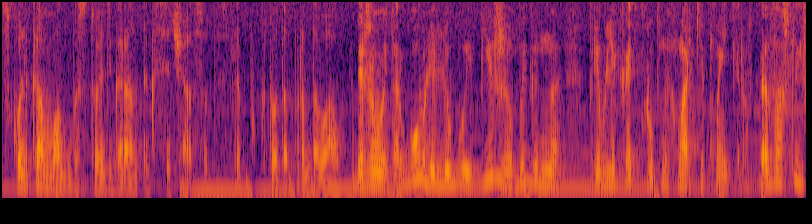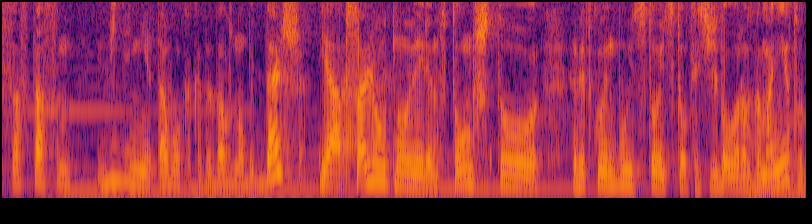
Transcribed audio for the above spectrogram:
Сколько мог бы стоить Грантекс сейчас, вот, если бы кто-то продавал? В биржевой торговле любой бирже выгодно привлекать крупных маркетмейкеров. Разошлись со Стасом видение того, как это должно быть дальше. Я абсолютно уверен в том, что биткоин будет стоить 100 тысяч долларов за монету.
